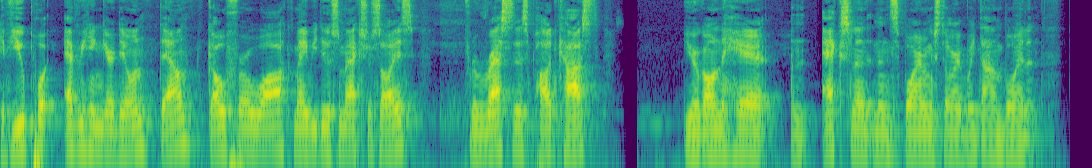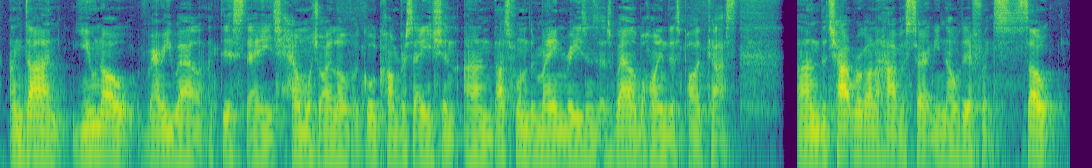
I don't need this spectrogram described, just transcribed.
If you put everything you're doing down, go for a walk, maybe do some exercise, for the rest of this podcast, you're going to hear an excellent and inspiring story by Dan Boylan. And Dan, you know very well at this stage how much I love a good conversation, and that's one of the main reasons as well behind this podcast. And the chat we're going to have is certainly no difference. So,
